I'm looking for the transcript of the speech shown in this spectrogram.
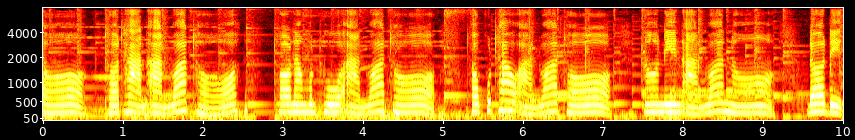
ตอ ทอฐานอ่านว่าถอ ทอนางบนโทอ่านว่าทอ ทอผู้เท่าอ่านว่าทอนอเนนอ่านว่านอ ดอเด็ก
